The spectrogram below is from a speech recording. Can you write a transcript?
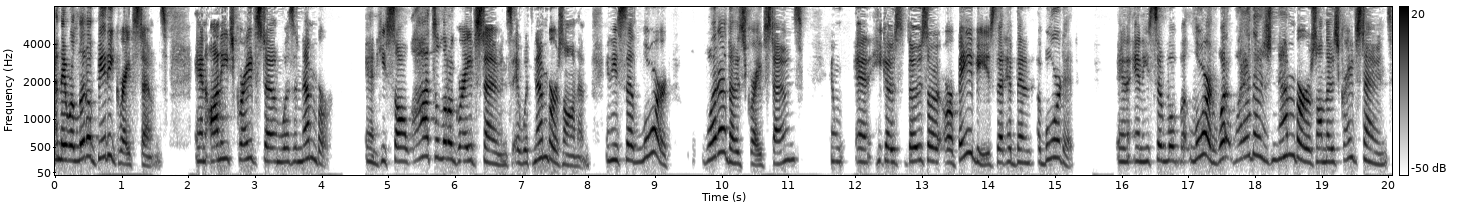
and they were little bitty gravestones, and on each gravestone was a number and he saw lots of little gravestones with numbers on them and he said lord what are those gravestones? And and he goes those are, are babies that have been aborted. And, and he said well but lord what, what are those numbers on those gravestones?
